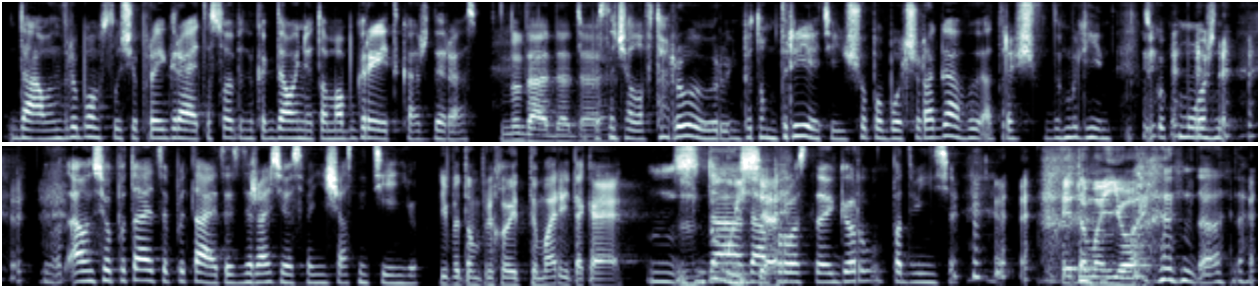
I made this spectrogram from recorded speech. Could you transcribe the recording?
Да, он в любом случае проиграет, особенно когда у него там апгрейд каждый раз. Ну да, да, да. Типа сначала второй уровень, потом третий, еще побольше рога вы отращу. Да блин, сколько можно. Вот. А он все пытается, пытается сдержать ее своей несчастной тенью. И потом приходит Темари и такая, Сдуйся. Да, да, просто герл, подвинься. это мое. Да, да.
